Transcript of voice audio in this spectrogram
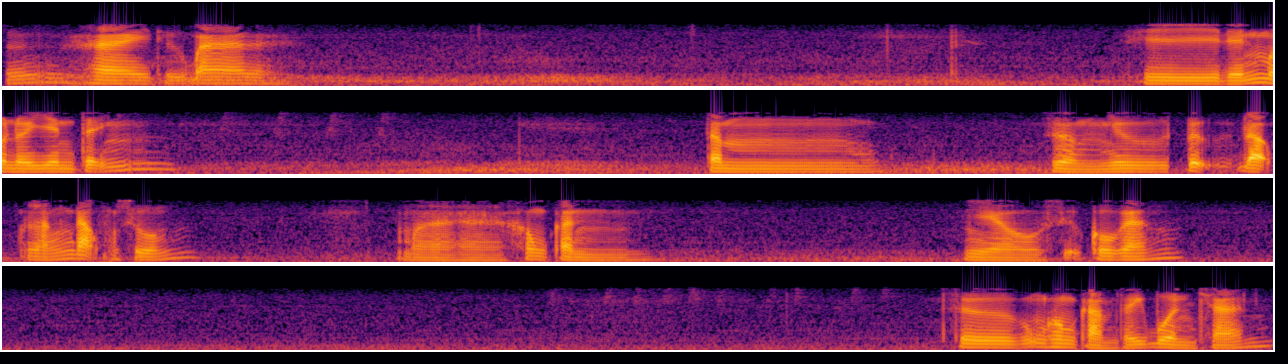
thứ hai, thứ ba rồi. Thì đến một nơi yên tĩnh tâm dường như tự động lắng động xuống, mà không cần nhiều sự cố gắng. Sư cũng không cảm thấy buồn chán.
